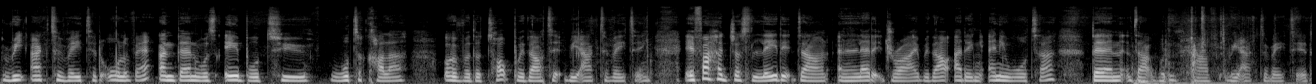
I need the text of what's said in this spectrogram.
reactivated all of it and then was able to watercolor over the top without it reactivating. If I had just laid it down and let it dry without adding any water, then that wouldn't have reactivated.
